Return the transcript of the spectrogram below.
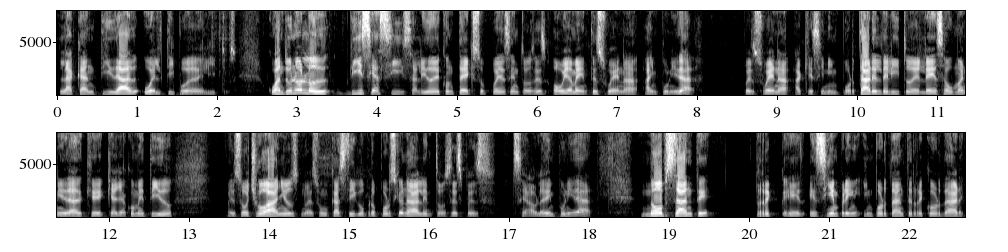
la cantidad o el tipo de delitos. Cuando uno lo dice así, salido de contexto, pues entonces obviamente suena a impunidad, pues suena a que sin importar el delito de lesa humanidad que, que haya cometido, pues ocho años no es un castigo proporcional, entonces pues se habla de impunidad. No obstante, es siempre importante recordar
